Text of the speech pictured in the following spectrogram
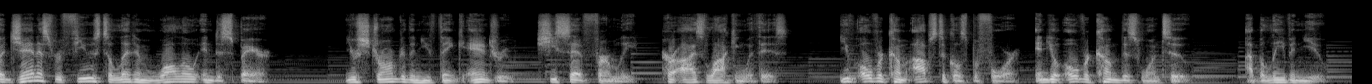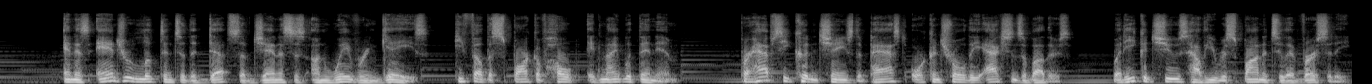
But Janice refused to let him wallow in despair. You're stronger than you think, Andrew, she said firmly, her eyes locking with his. You've overcome obstacles before, and you'll overcome this one too. I believe in you. And as Andrew looked into the depths of Janice's unwavering gaze, he felt a spark of hope ignite within him. Perhaps he couldn't change the past or control the actions of others, but he could choose how he responded to adversity.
